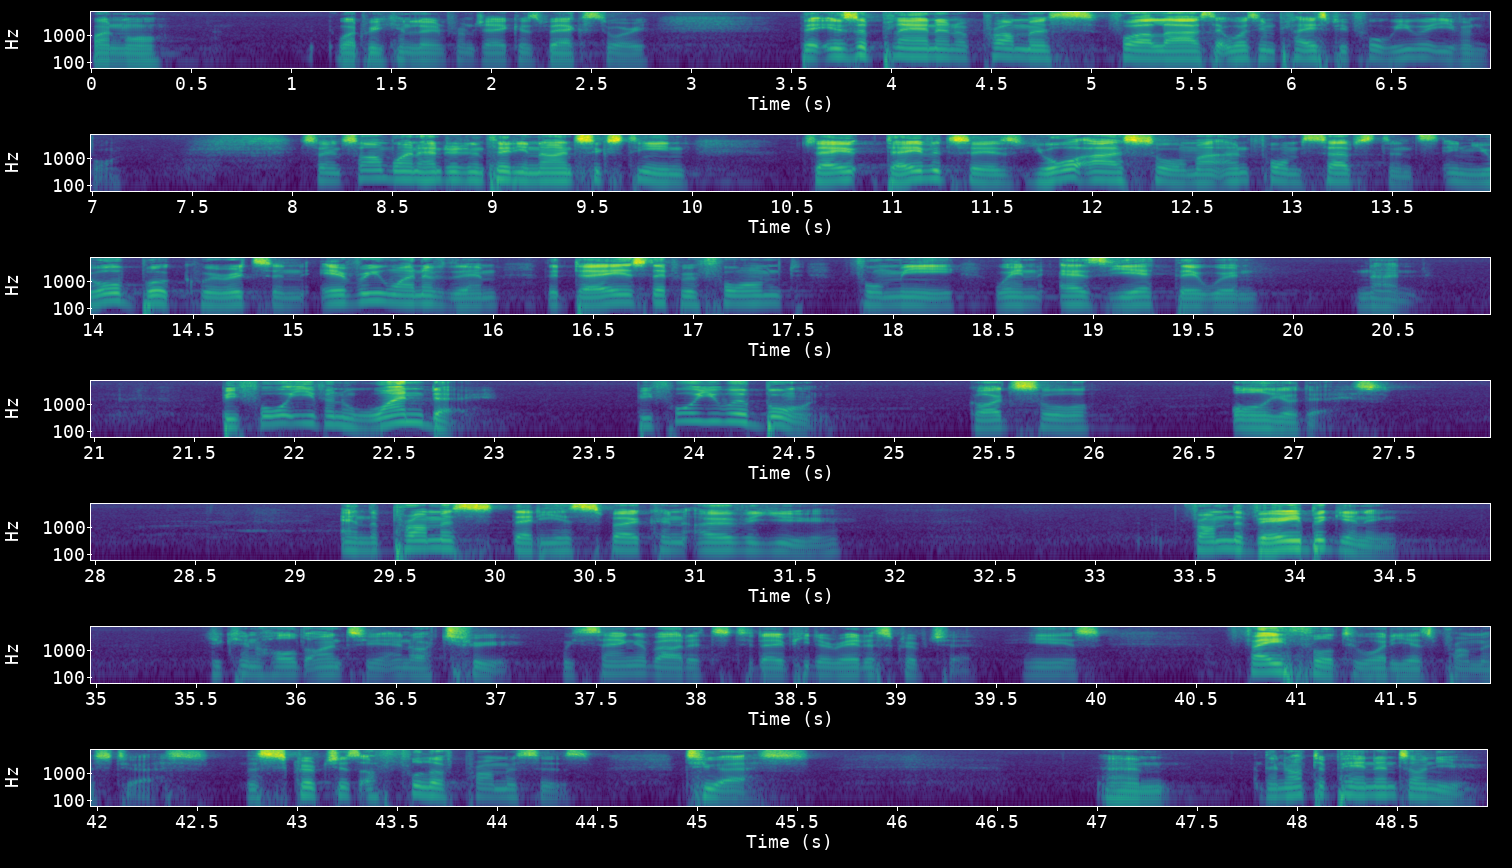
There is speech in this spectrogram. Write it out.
One more. What we can learn from Jacob's backstory. There is a plan and a promise for our lives that was in place before we were even born. So in Psalm 139 16, David says, Your eyes saw my unformed substance. In your book were written, every one of them, the days that were formed for me, when as yet there were none. Before even one day, before you were born, God saw all your days. And the promise that He has spoken over you from the very beginning, you can hold on to and are true. We sang about it today. Peter read a scripture. He is faithful to what He has promised to us. The scriptures are full of promises to us. Um, they're not dependent on you.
